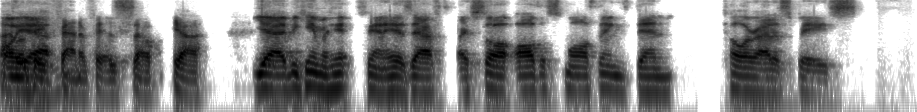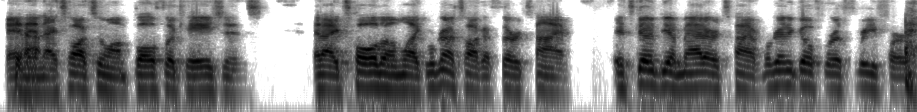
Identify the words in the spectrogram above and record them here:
Oh, a big fan of his. So yeah, yeah i became a fan of his after i saw all the small things then color out of space and Yeah. then i talked to him on both occasions and i told him like we're going to talk a third time it's going to be a matter of time we're going to go for a three first.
